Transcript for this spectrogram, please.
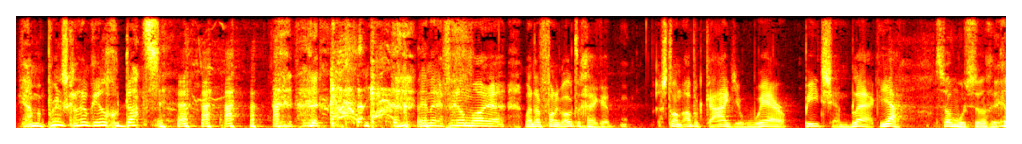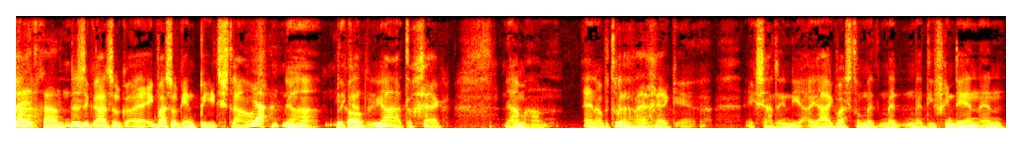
ja, maar Prince kan ook heel goed dansen. en hij heeft heel mooi... eh, maar dat vond ik ook te gek. Er stond op het kaartje Wear Peach and Black. Ja, zo moesten we gekleed Ja, gaan. Dus ik was ook, eh, ik was ook in Peach trouwens. Ja, ik ook. had, ja toch gek. Ja, man. En op terugweg, ik, eh, ik zat in die... Ja, ik was toen met, met, met die vriendin en,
